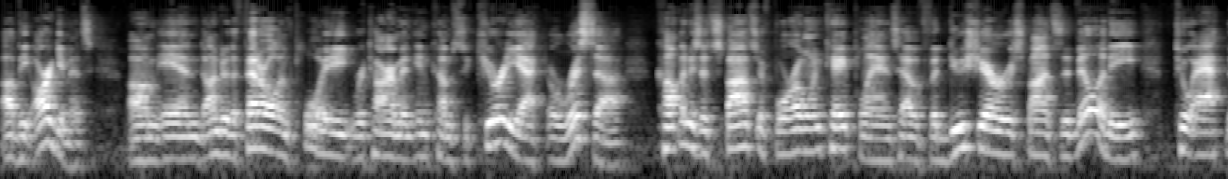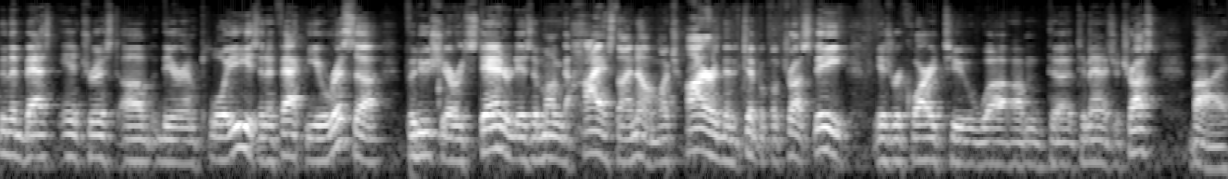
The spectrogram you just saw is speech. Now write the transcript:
of the arguments. Um, and under the Federal Employee Retirement Income Security Act, ERISA, companies that sponsor 401k plans have a fiduciary responsibility to act in the best interest of their employees. And in fact, the ERISA fiduciary standard is among the highest I know, much higher than a typical trustee is required to, uh, um, to, to manage a trust by.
